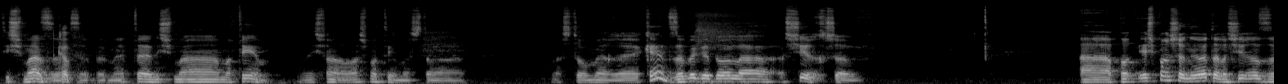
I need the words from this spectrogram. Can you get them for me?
תשמע, זה, זה באמת אה, נשמע מתאים. זה נשמע ממש מתאים מה שאתה, מה שאתה אומר. אה, כן, זה בגדול השיר. עכשיו, הפר... יש פרשנויות על השיר הזה,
